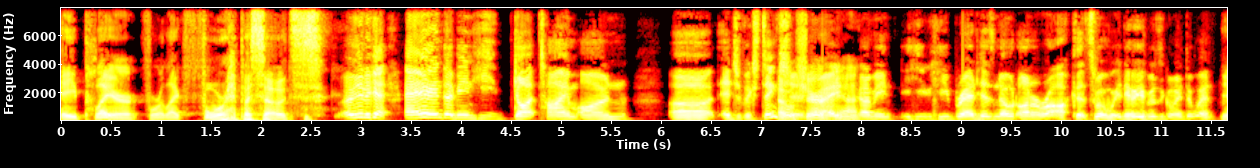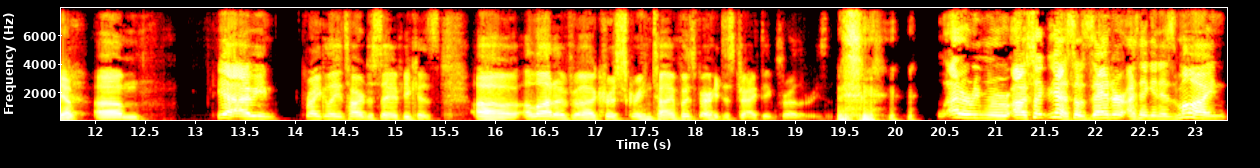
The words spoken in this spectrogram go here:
a player for like four episodes. I mean, again, and I mean, he got time on uh Edge of Extinction. Oh, sure, right? yeah. I mean, he he read his note on a rock. That's when we knew he was going to win. Yep. Um, yeah, I mean, frankly, it's hard to say because uh a lot of uh, Chris screen time was very distracting for other reasons. I don't even remember. I was like, yeah. So Xander, I think in his mind,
